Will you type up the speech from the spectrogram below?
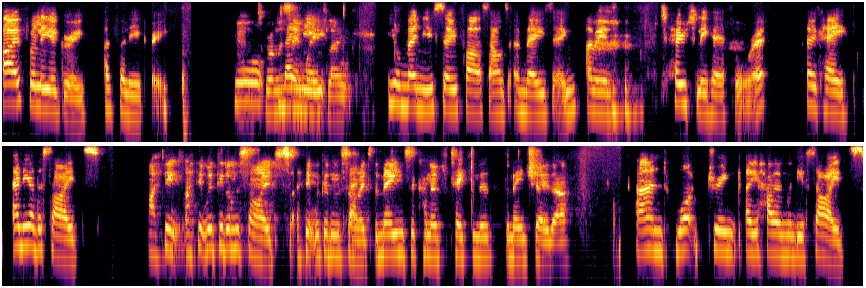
I fully agree. I fully agree. Your Good. We're on the same menu, wavelength. your menu so far sounds amazing. I mean, totally here for it. Okay. Any other sides? I think I think we're good on the sides. I think we're good on the sides. The mains are kind of taking the, the main show there. And what drink are you having with your sides?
